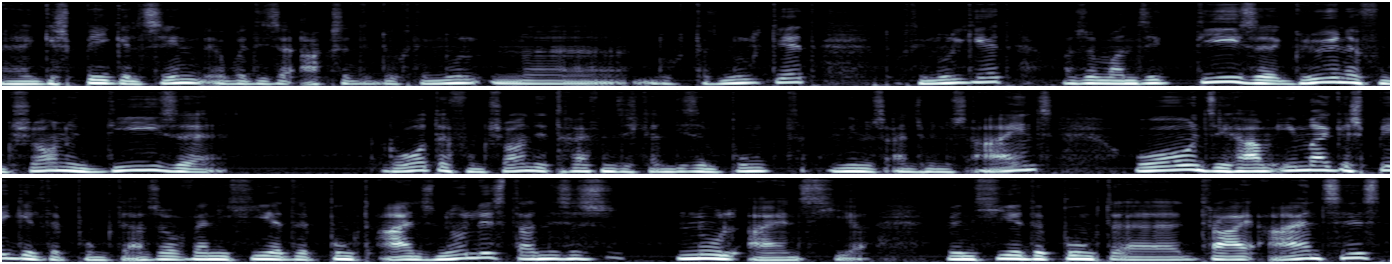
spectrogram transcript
äh, gespiegelt sind über diese Achse, die durch, die Null, äh, durch das Null geht, durch die Null geht. Also man sieht diese grüne Funktion und diese rote Funktion, die treffen sich an diesem Punkt minus 1, minus 1 und sie haben immer gespiegelte Punkte. Also wenn hier der Punkt 1, 0 ist, dann ist es 0, 1 hier. Wenn hier der Punkt äh, 3, 1 ist,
